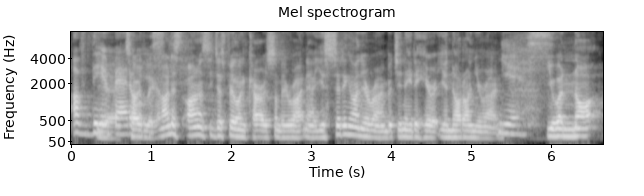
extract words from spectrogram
of their yeah, battles. totally. And I just honestly just feel encouraged somebody right now. You're sitting on your own, but you need to hear it. You're not on your own. Yes. You are not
